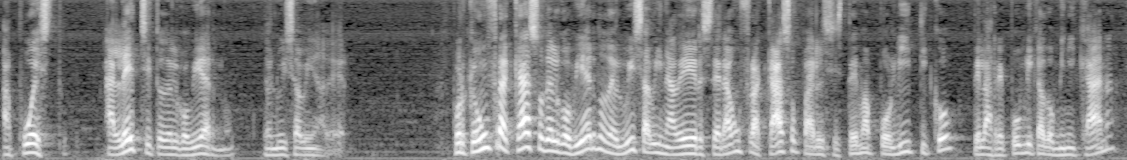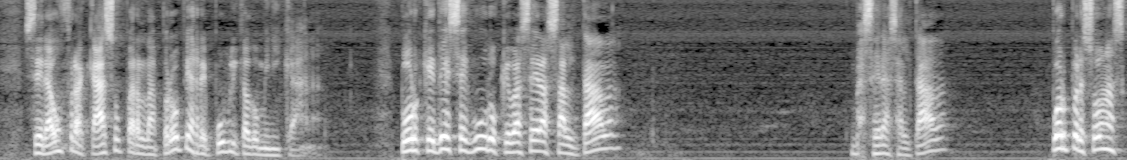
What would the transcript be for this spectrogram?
apuesto al éxito del gobierno de Luis Abinader. Porque un fracaso del gobierno de Luis Abinader será un fracaso para el sistema político de la República Dominicana, será un fracaso para la propia República Dominicana porque de seguro que va a ser asaltada, va a ser asaltada por personas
